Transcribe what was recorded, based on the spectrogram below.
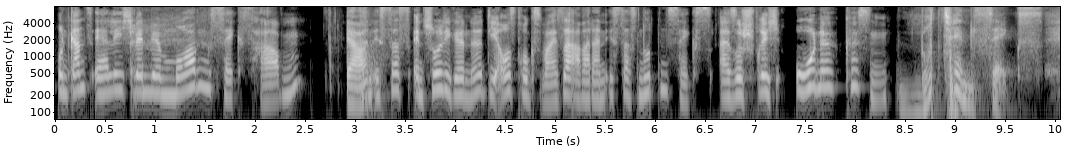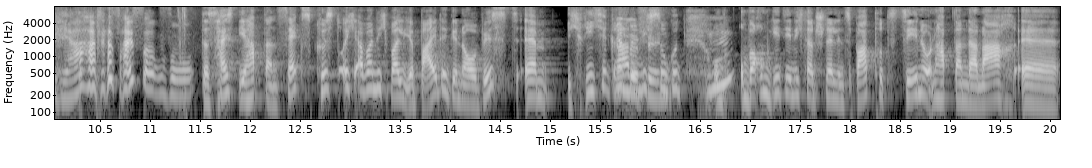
Und ganz ehrlich, wenn wir morgen Sex haben, ja. dann ist das, entschuldige, ne, die Ausdrucksweise, aber dann ist das Nuttensex. Also sprich ohne Küssen. Nuttensex? Ja, das heißt auch so. Das heißt, ihr habt dann Sex, küsst euch aber nicht, weil ihr beide genau wisst, ähm, ich rieche gerade nicht so gut. Mhm. Und, und, warum geht ihr nicht dann schnell ins Bad, putzt Zähne und habt dann danach äh,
